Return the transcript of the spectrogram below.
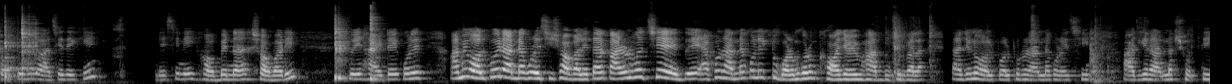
কতগুলো আছে দেখি। বেশি নেই, হবে না সবারই। তো এই হাইটাই করে আমি অল্পই রান্না করেছি সকালে। তার কারণ হচ্ছে এখন রান্না করলে একটু গরম গরম খাওয়া যাবে ভাত দুপুরবেলা। তার জন্য অল্প অল্প রান্না করেছি। আজকে রান্না সত্যি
